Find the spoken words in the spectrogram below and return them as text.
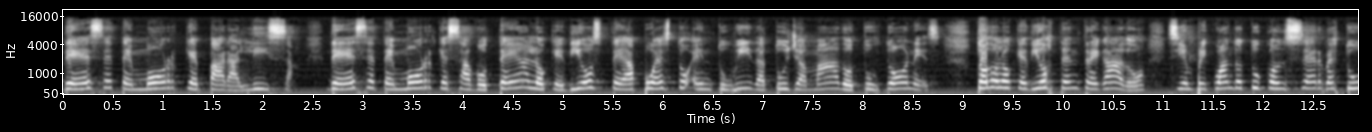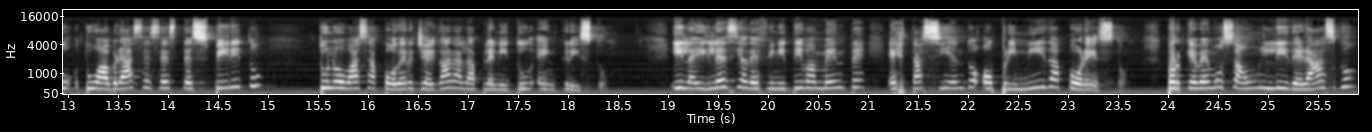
de ese temor que paraliza, de ese temor que sabotea lo que Dios te ha puesto en tu vida, tu llamado, tus dones, todo lo que Dios te ha entregado, siempre y cuando tú conserves, tú, tú abraces este espíritu, tú no vas a poder llegar a la plenitud en Cristo. Y la iglesia definitivamente está siendo oprimida por esto, porque vemos a un liderazgo,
